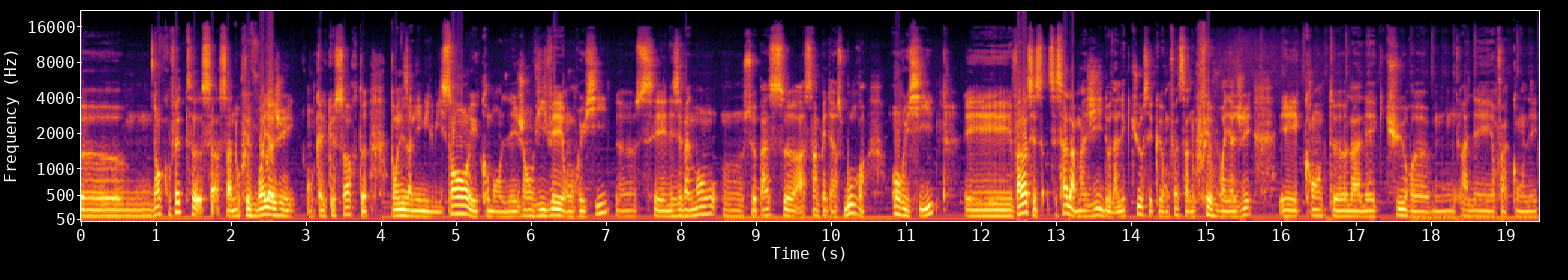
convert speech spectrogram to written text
Euh, donc en fait, ça, nous fait voyager en quelque sorte dans les années 1800 et comment les gens vivaient en Russie. Euh, c'est les événements euh, se passent à Saint-Pétersbourg en Russie et voilà, c'est ça, la magie de la lecture, c'est qu'en fait ça nous fait voyager et quand la lecture, enfin quand les,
